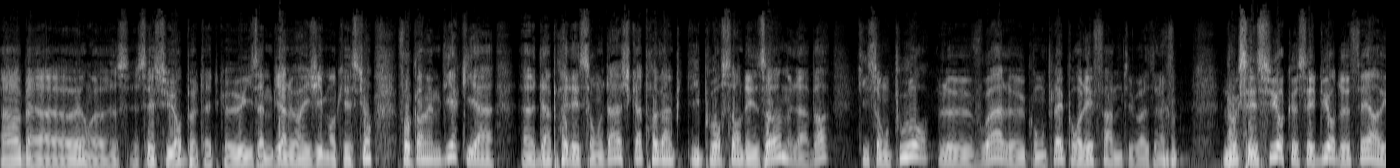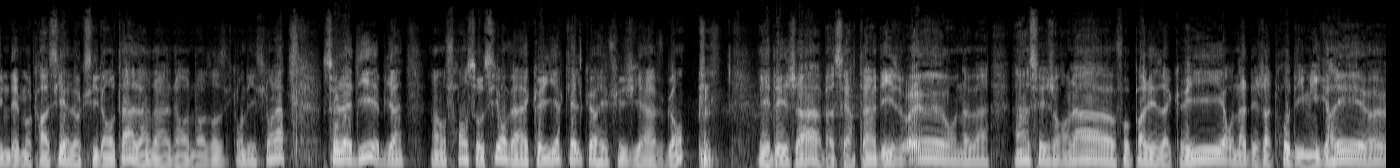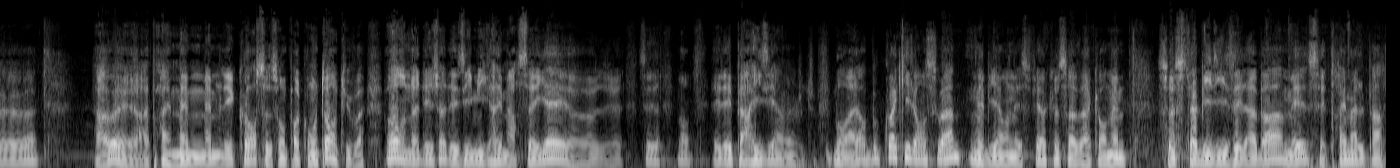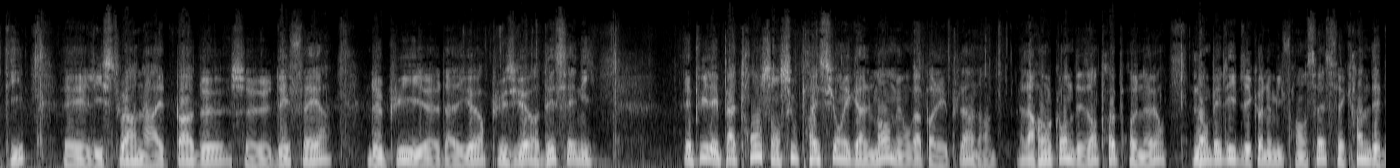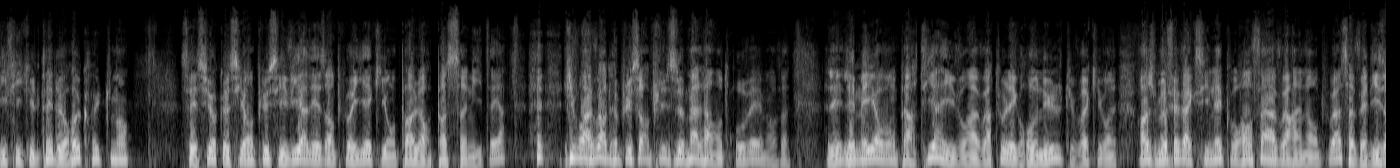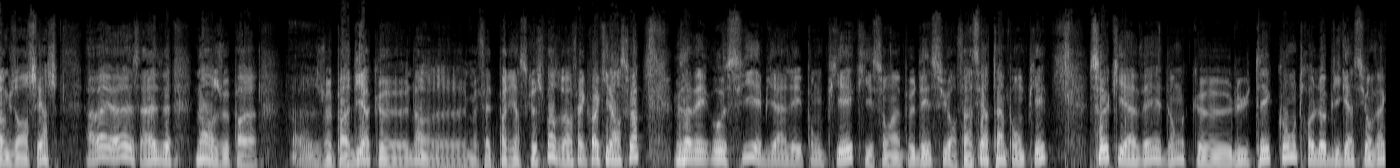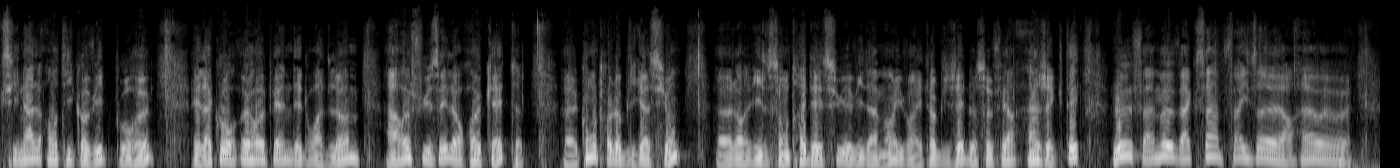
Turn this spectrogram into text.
Ah ben c'est sûr, peut-être qu'eux, ils aiment bien le régime en question. faut quand même dire qu'il y a, euh, d'après des sondages, 90% des hommes là-bas qui sont pour le voile complet pour les femmes, tu vois. Donc c'est sûr que c'est dur de faire une démocratie à l'occidentale hein, dans, ces conditions-là. Cela dit, eh bien, en France aussi, on va accueillir quelques réfugiés afghans. Et déjà, bah, certains disent, on a, ces gens-là, faut pas les accueillir, on a déjà trop d'immigrés. Ah ouais, après même même les Corses sont pas contents, tu vois. Oh, on a déjà des immigrés marseillais, euh, et les Parisiens. Hein. Bon, alors quoi qu'il en soit, eh bien, on espère que ça va quand même se stabiliser là-bas, mais c'est très mal parti et l'histoire n'arrête pas de se défaire depuis euh, d'ailleurs plusieurs décennies. Et puis les patrons sont sous pression également, mais on va pas les plaindre. Hein. À la rencontre des entrepreneurs, l'embellie de l'économie française fait craindre des difficultés de recrutement c'est sûr que si en plus ils virent les employés qui n'ont pas leur passe sanitaire, ils vont avoir de plus en plus de mal à en trouver. Enfin, les, meilleurs vont partir, ils vont avoir tous les gros nuls, tu vois, qui vont. Oh, je me fais vacciner pour enfin avoir un emploi. Ça fait dix ans que j'en cherche. Ah ouais, ouais ça, non, je veux pas, euh, je veux pas dire que non, euh, me faites pas dire ce que je pense. Mais enfin, quoi qu'il en soit, vous avez aussi, eh bien, les pompiers qui sont un peu déçus. Enfin, certains pompiers, ceux qui avaient donc euh, lutté contre l'obligation vaccinale anti-Covid pour eux, et la Cour européenne des droits de l'homme a refusé leur requête euh, contre l'obligation. Euh, alors ils sont très déçus évidemment, ils vont être obligés de se faire injecter le fameux vaccin Pfizer. Ah.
